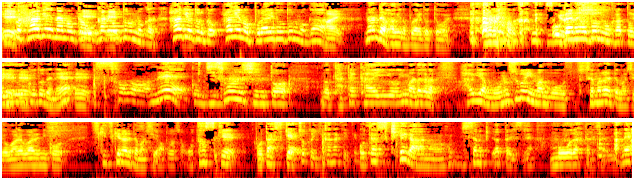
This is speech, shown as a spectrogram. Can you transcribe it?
ええ。局ハゲなのかええお金を取るのか、ハゲを取るかハゲのプライドを取るのか、はい。なんだよハゲのプライドっておい。あのお金を取るのかということでね、ええええ。そのねこう自尊心との戦いを今だからハゲはものすごい今もう迫られてますよ。我々にこう突きつけられてますよ。お助け。お助け。ちょっと行かなきゃいけないお助けがあの実際の毛だったりですね。毛だったりしたりですね。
